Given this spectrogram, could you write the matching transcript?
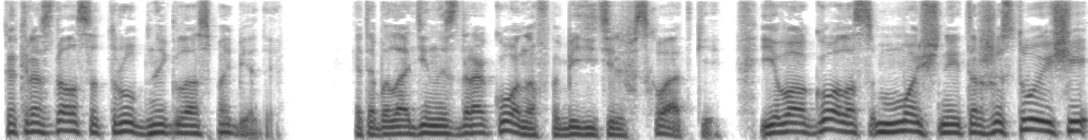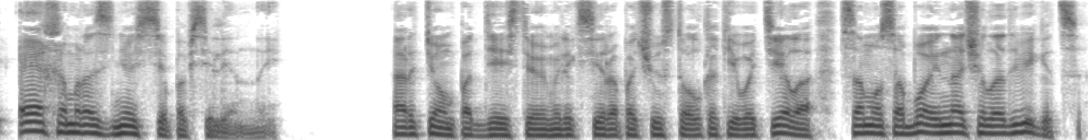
как раздался трубный глаз победы. Это был один из драконов, победитель в схватке. Его голос, мощный и торжествующий, эхом разнесся по вселенной. Артем под действием эликсира почувствовал, как его тело, само собой, начало двигаться.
